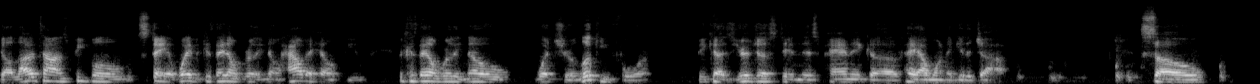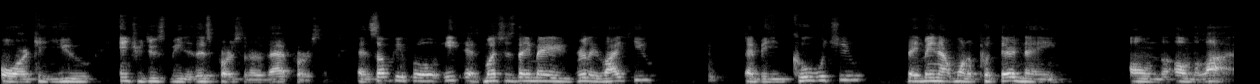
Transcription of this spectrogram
you know, a lot of times people stay away because they don't really know how to help you because they don't really know what you're looking for because you're just in this panic of, hey, I want to get a job. So, or can you introduce me to this person or that person? And some people, as much as they may really like you and be cool with you, they may not want to put their name on the on the line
